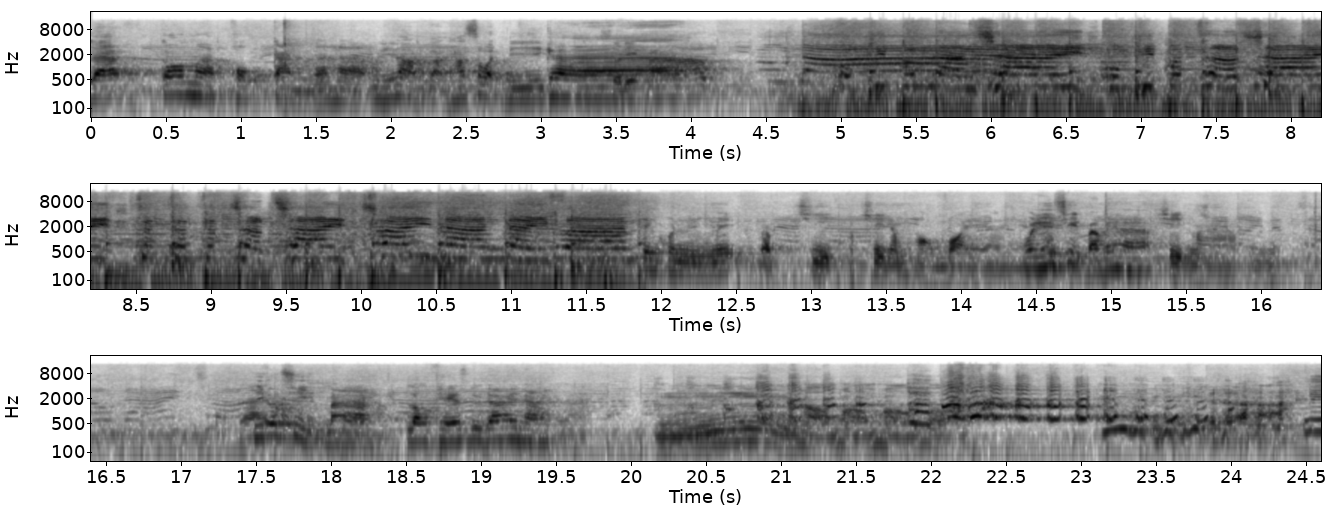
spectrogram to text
และก็มาพบกันนะฮะ วันนี้ลาไปก่อนฮะสวัสดีค่ะสวัสดีครับ ผมคิดว่านางใช่ผมคิดว่าเธอใช่เธอเธอเธอเธอใช่ใช่นางในฝัน เป็นคนไม่แบบฉีดฉีดน้ำหอมบ่อยอะไรเงี้ยวันนี้ฉีดมาไหมฮะ ฉีดมาครับพี่ก็ฉีดมา ลองเทสดูได้นะ อืมหอมหอมหอมหอมดี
